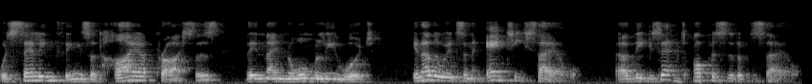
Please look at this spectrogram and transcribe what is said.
was selling things at higher prices than they normally would. In other words, an anti sale, uh, the exact opposite of a sale.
